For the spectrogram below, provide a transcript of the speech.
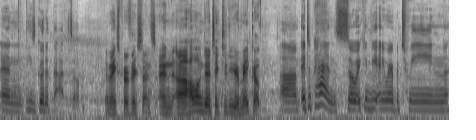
And he's good at that. So. That makes perfect sense. And uh, how long did it take to do your makeup? Um, it depends. So it can be anywhere between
